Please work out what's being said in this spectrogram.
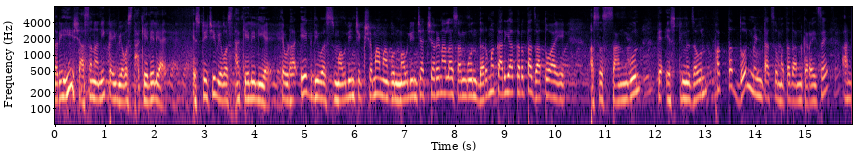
तरीही शासनाने काही व्यवस्था केलेल्या आहेत एस टीची व्यवस्था केलेली आहे. तेवढा एक दिवस माऊलींची क्षमा मागून माऊलींच्या चरणाला सांगून धर्मकार्याकरता जातो आहे असं सांगून त्या एस टीनं जाऊन फक्त दोन मिनिटाचं मतदान करायचं आहे आणि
